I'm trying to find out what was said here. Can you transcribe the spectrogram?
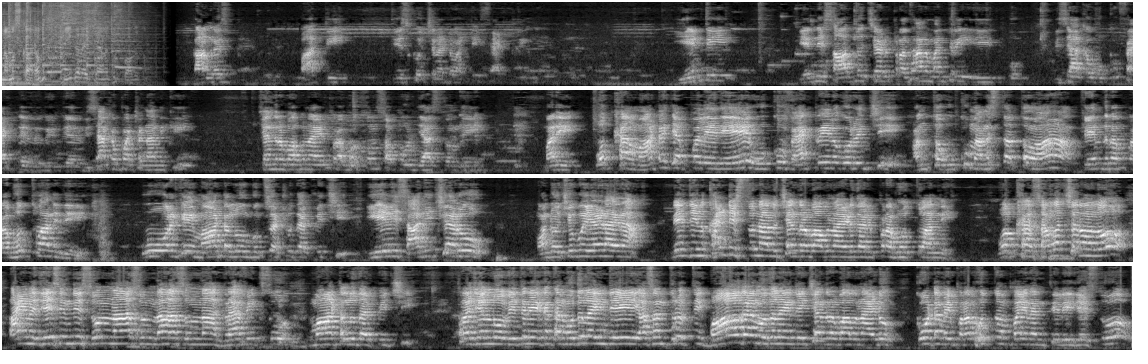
నమస్కారం. ఛానల్కి స్వాగతం. కాంగ్రెస్ పార్టీ తీసుకొచ్చినటువంటి ఫ్యాక్టరీ. ఏంటి? ఎన్నిసార్లు వచ్చాడు ప్రధానమంత్రి ఈ విశాఖ ఉక్కు ఫ్యాక్టరీ విశాఖపట్టణానికి? చంద్రబాబు నాయుడు ప్రభుత్వం సపోర్ట్ చేస్తుంది. మరి ఒక్క మాట చెప్పలేదే ఉక్కు ఫ్యాక్టరీల గురించి. అంత ఉక్కు మనస్తత్వమా కేంద్ర ప్రభుత్వానిది? ఊరికే మాటలు ముచ్చట్లు తప్పించి ఏమి సాధించారు? మొన్న వచ్చిపోయాడు ఆయన. నేను దీన్ని ఖండిస్తున్నాను చంద్రబాబు నాయుడు గారి ప్రభుత్వాన్ని. ఒక్క సంవత్సరంలో ఆయన చేసింది సున్నా సున్నా సున్నా గ్రాఫిక్స్ మాటలు తప్పించి. ప్రజల్లో వ్యతిరేకత మొదలైంది అసంతృప్తి బాగా మొదలైంది చంద్రబాబు నాయుడు కూటమి ప్రభుత్వం పైన తెలియజేస్తూ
